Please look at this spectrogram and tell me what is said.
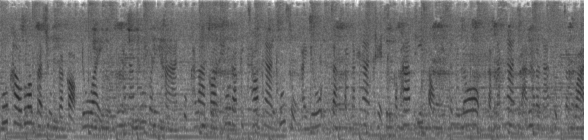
ผู้เข้าร่วมประชุมประกอบด้วยคณะผู้บริหารบุคลากรผู้รับผิดชอบงานผู้สูงอายุ จากสำนักงานเขตสุขภาพที่ 2 พิษณุโลก สำนักงานสาธารณสุขจังหวัด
